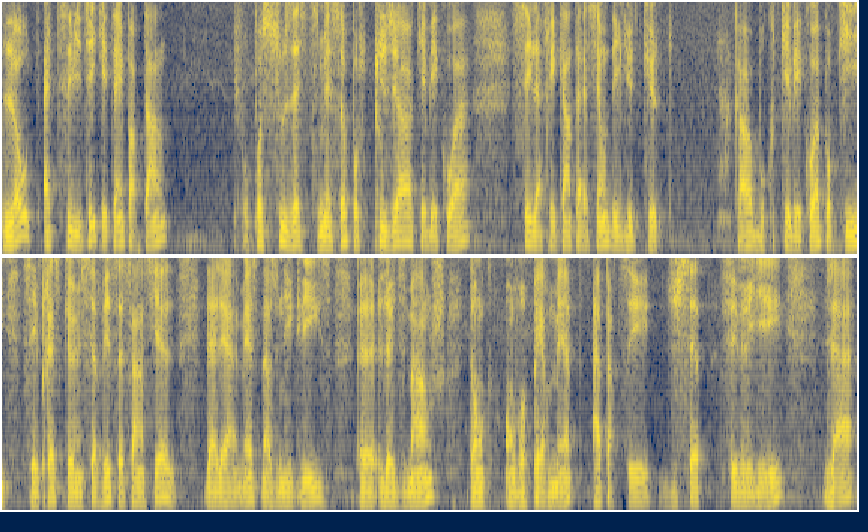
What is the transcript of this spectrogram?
L'autre activité qui est importante, il faut pas sous-estimer ça pour plusieurs Québécois, c'est la fréquentation des lieux de culte beaucoup de Québécois pour qui c'est presque un service essentiel d'aller à messe dans une église euh, le dimanche. Donc, on va permettre, à partir du 7 février, la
